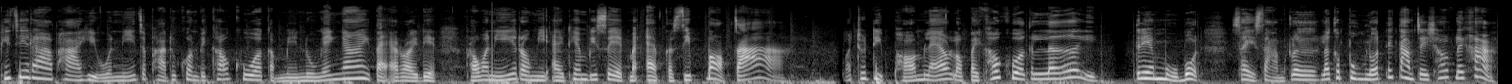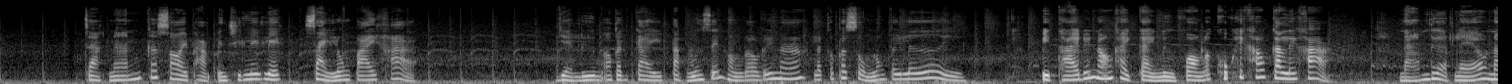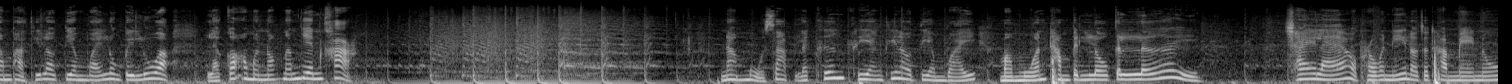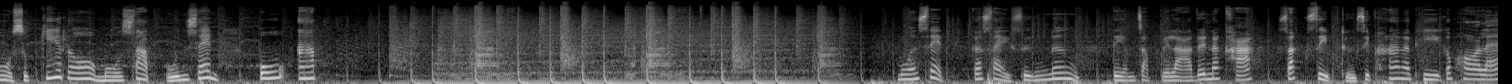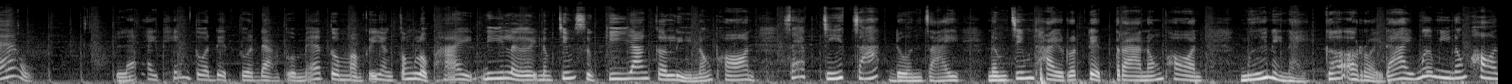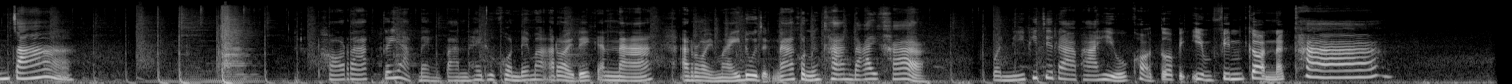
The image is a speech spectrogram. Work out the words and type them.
พิจิราพาหิววันนี้จะพาทุกคนไปเข้าครัวกับเมนูง่าย ๆ แต่อร่อยเด็ด เพราะวันนี้เรามีไอเทมพิเศษมาแอบกระซิบบอกจ้า วัตถุดิบพร้อมแล้วเราไปเข้าครัวกันเลย เตรียมหมูบดใส่สามเกลือ แล้วก็ปรุงรสได้ตามใจชอบเลยค่ะ จากนั้นก็ซอยผักเป็นชิ้นเล็กๆ ใส่ลงไปค่ะ อย่าลืมเอากันไก่ตัดวุ้นเส้นของเราด้วยนะ แล้วก็ผสมลงไปเลย ปิดท้ายด้วยน้องไข่ไก่หนึ่งฟองแล้วคลุกให้เข้ากันเลยค่ะ น้ำเดือดแล้วนำผักที่เราเตรียมไว้ลงไปลวก แล้วก็เอามาน็อกน้ำเย็นค่ะนำหมูสับและเครื่องเคียงที่เราเตรียมไว้ มาม้วนทำเป็นโลกันเลย ใช่แล้ว เพราะวันนี้เราจะทำเมนูสุกี้โร หมูสับวุ้นเส้น ปูอัพม้วนเสร็จก็ใส่ซึ้งนึ่ง เตรียมจับเวลาด้วยนะคะ สัก 10ถึง15 นาทีก็พอแล้ว และไอเทมตัวเด็ดตัวด่างตัวแม่ตัวหม่ำก็ยังต้องหลบให้ นี่เลยน้ำจิ้มสุกี้ย่างเกาหลีน้องพร แซบจี๊ดจ๊าดโดนใจ น้ำจิ้มไทยรสเด็ดตราน้องพร มื้อไหนๆก็อร่อยได้เมื่อมีน้องพรจ้าเพราะรักก็อยากแบ่งปันให้ทุกคนได้มาอร่อยด้วยกันนะ อร่อยไหมดูจากหน้าคนข้างๆได้ค่ะ วันนี้พี่จิราพาหิวขอตัวไปอิ่มฟินก่อนนะคะ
